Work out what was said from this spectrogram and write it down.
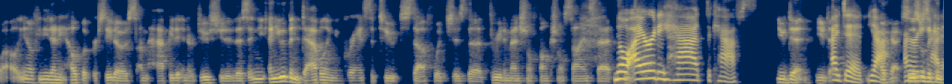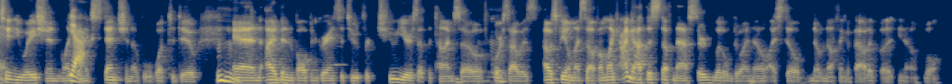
well, you know, if you need any help with Presidos, I'm happy to introduce you to this. And you, and you had been dabbling in Gray Institute stuff, which is the three dimensional functional science that. No, I already had the calves. You did. You did. I did. Yeah. Okay. So this was a continuation, it. like yeah. an extension of what to do. Mm-hmm. And I had been involved in Gray Institute for two years at the time. So of mm-hmm. course I was I was feeling myself. I'm like, I got this stuff mastered. Little do I know, I still know nothing about it. But you know, well,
